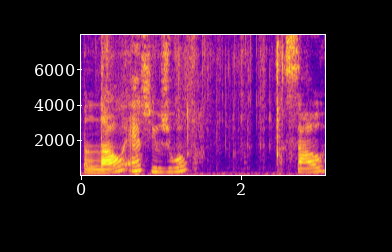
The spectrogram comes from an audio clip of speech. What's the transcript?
below as usual. So,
